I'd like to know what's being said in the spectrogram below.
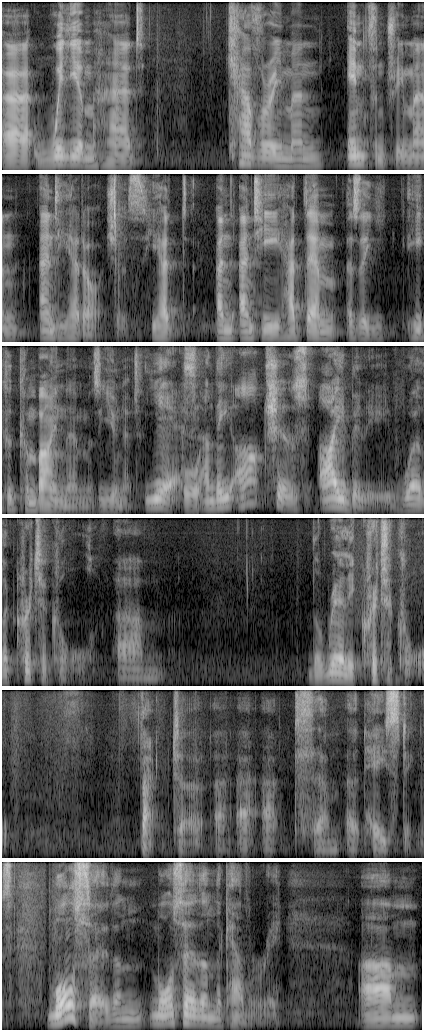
uh, William had cavalrymen, infantrymen, and he had archers. He had, and, and he had them as a he could combine them as a unit. Yes, or, and the archers, I believe, were the critical, um, the really critical factor at, at, um, at, Hastings, more so than more so than the cavalry. Um,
